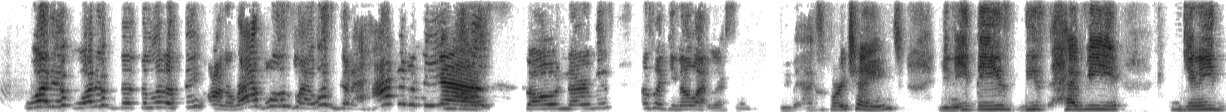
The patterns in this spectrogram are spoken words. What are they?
what if what if the, the little thing unravels? Like, what's gonna happen to me? Yeah. I was so nervous. I was like, you know what? Listen, you've asked for a change. You need these these heavy you need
